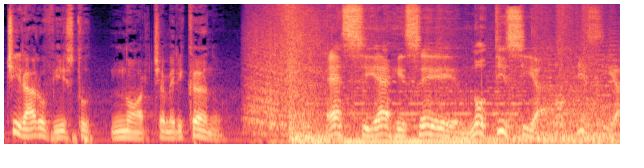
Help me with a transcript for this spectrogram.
tirar o visto norte-americano. SRC Notícia. Notícia.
